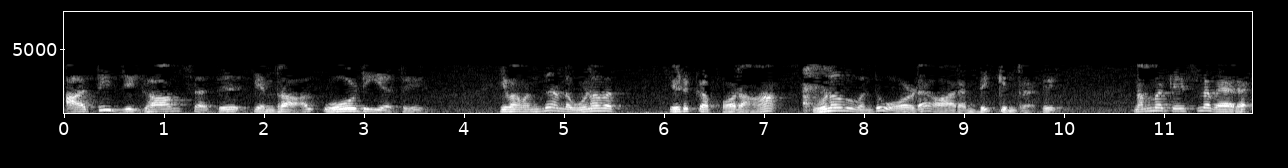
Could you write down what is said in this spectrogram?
அதிஜிகாம்சது என்றால் ஓடியது. இவன் வந்து அந்த உணவை எடுக்க போறான். உணவு வந்து ஓட ஆரம்பிக்கின்றது. நம்ம கேஸ்ல வேற.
